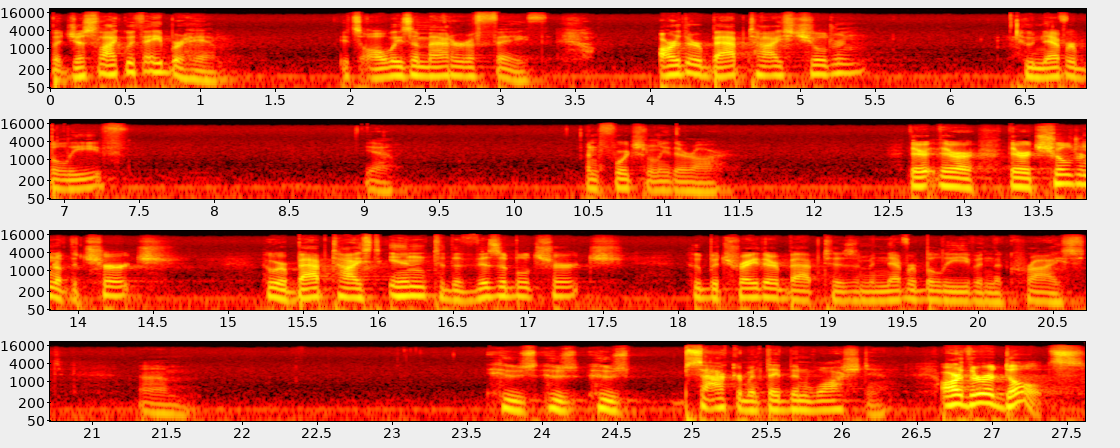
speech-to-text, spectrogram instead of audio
But just like with Abraham, it's always a matter of faith. Are there baptized children who never believe? Yeah. Unfortunately, there are. There, there, are, there are children of the church who are baptized into the visible church who betray their baptism and never believe in the Christ um, whose, whose, whose sacrament they've been washed in. Are there adults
